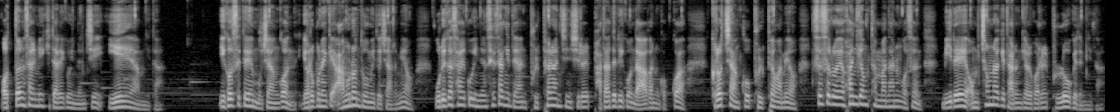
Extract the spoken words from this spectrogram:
어떤 삶이 기다리고 있는지 이해해야 합니다. 이것에 대해 무지한 건 여러분에게 아무런 도움이 되지 않으며 우리가 살고 있는 세상에 대한 불편한 진실을 받아들이고 나아가는 것과 그렇지 않고 불평하며 스스로의 환경 탓만 하는 것은 미래에 엄청나게 다른 결과를 불러오게 됩니다.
